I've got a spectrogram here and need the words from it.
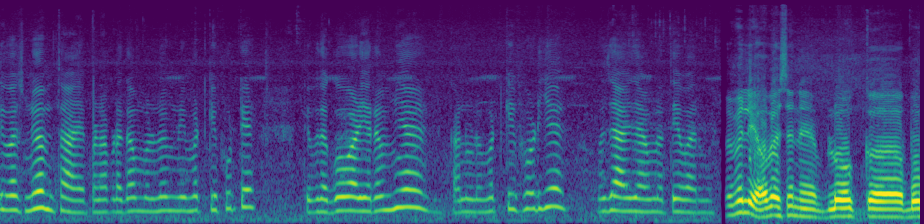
દિવસ નિયમ થાય, પણ આપણા ગામમાં નિયમની મટકી ફૂટે, તે બધા ગોવાળિયા રમીએ કાનુને મટકી ફોડીએ, મજા આવી જાય હમણાં તહેવારમાં. ફેમિલી, હવે છે ને બ્લોગ બહુ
